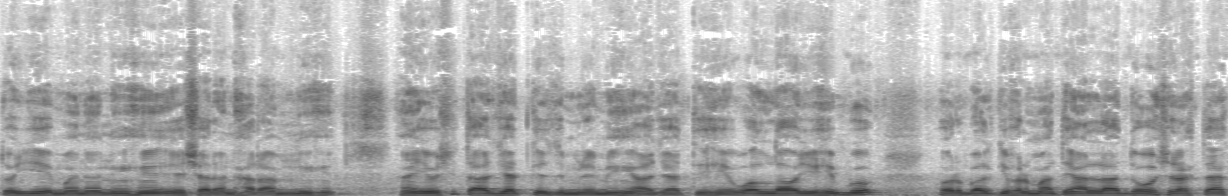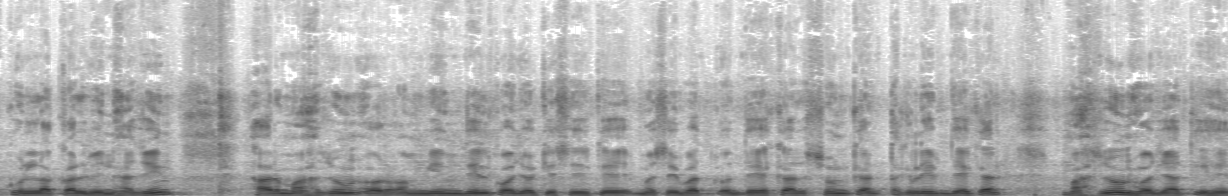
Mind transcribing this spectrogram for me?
تو یہ منع نہیں ہے، یہ شرن حرام نہیں ہے۔ ہاں یہ اسی تعزیت کے ذمرے میں ہی آ جاتی ہے۔ وہ اللہ یہب اور بلکہ فرماتے ہیں، اللہ دوش رکھتا ہے، کل قلب بن حضین ہر محضون اور غمگین دل کو جو کسی کے مصیبت کو دیکھ کر، سن کر، تکلیف دے کر محضون ہو جاتی ہے۔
